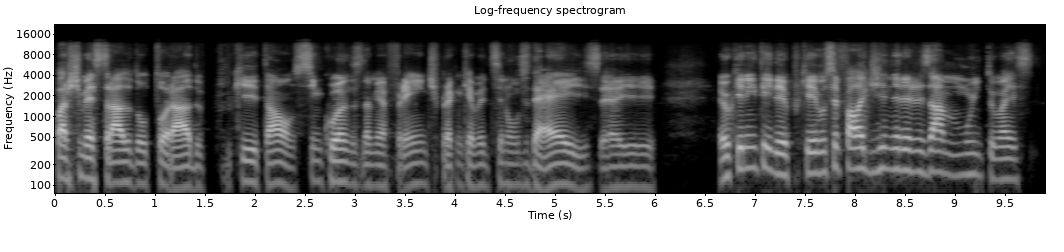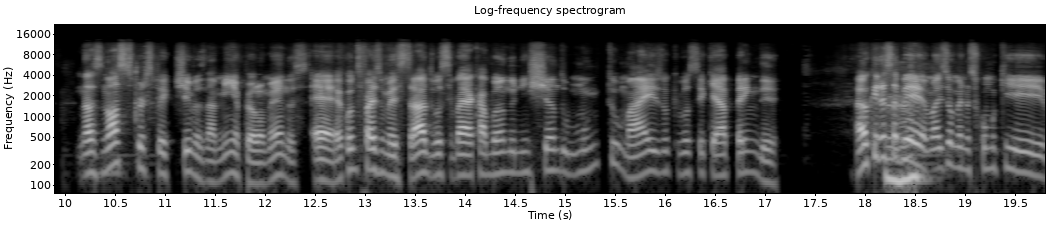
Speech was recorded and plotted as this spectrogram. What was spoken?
parte mestrado, doutorado, porque tá uns 5 anos na minha frente, para quem quer medicina uns 10, aí... Eu queria entender, porque você fala de generalizar muito, mas nas nossas perspectivas, na minha pelo menos, é quando você faz o mestrado, você vai acabando nichando muito mais o que você quer aprender. Aí eu queria saber uhum. mais ou menos como que,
